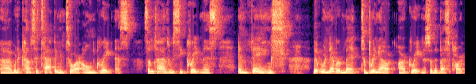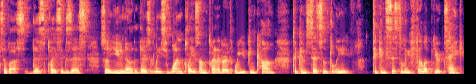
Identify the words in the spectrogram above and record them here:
uh, when it comes to tapping into our own greatness. Sometimes we see greatness in things that were never meant to bring out our greatness or the best parts of us. This place exists so you know that there's at least one place on planet Earth where you can come to consistently to consistently fill up your tank,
